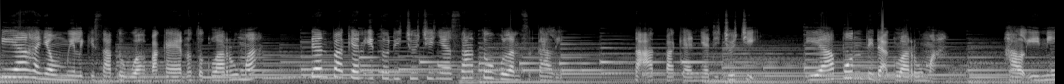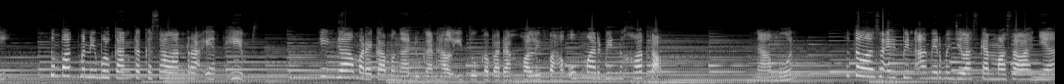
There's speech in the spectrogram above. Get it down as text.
ia hanya memiliki satu buah pakaian untuk keluar rumah, dan pakaian itu dicucinya satu bulan sekali. Saat pakaiannya dicuci, ia pun tidak keluar rumah. Hal ini sempat menimbulkan kekesalan rakyat Hims, hingga mereka mengadukan hal itu kepada Khalifah Umar bin Khattab. Namun, setelah Said bin Amir menjelaskan masalahnya,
